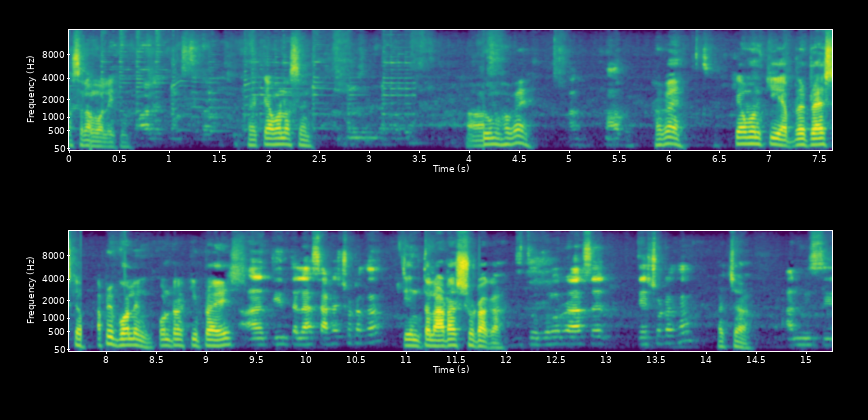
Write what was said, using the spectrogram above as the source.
আসসালামু আলাইকুম। হ্যাঁ কেমন আছেন? রুম হবে? হবে। কেমন কি? আপনার প্রাইস আপনি বলেন কোনটার কি প্রাইস আর তিন তলা আছে আঠাশশো টাকা। তিনতলা আঠাশশো টাকা। আছে তেইশশো টাকা। আচ্ছা। আর নিচে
